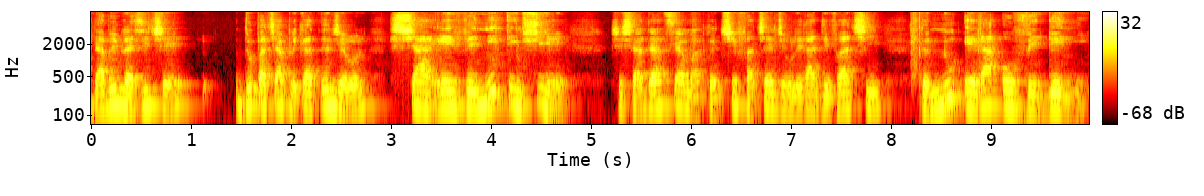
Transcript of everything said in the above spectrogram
Dar Biblia zice, după ce a plecat îngerul, și-a revenit în fire și și-a dat seama că ce face îngerul era adevărat și că nu era o vedenie.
